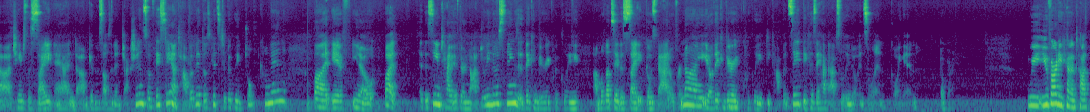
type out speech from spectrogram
uh, change the site and um, give themselves an injection. So if they stay on top of it, those kids typically don't come in. But if you know, but at the same time, if they're not doing those things, they can very quickly. Um, well, let's say the site goes bad overnight. You know, they can very decompensate because they have absolutely no insulin going in. Okay. We you've already kind of t-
